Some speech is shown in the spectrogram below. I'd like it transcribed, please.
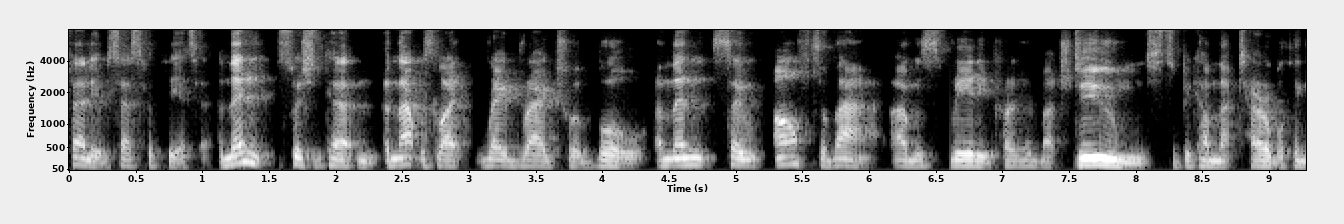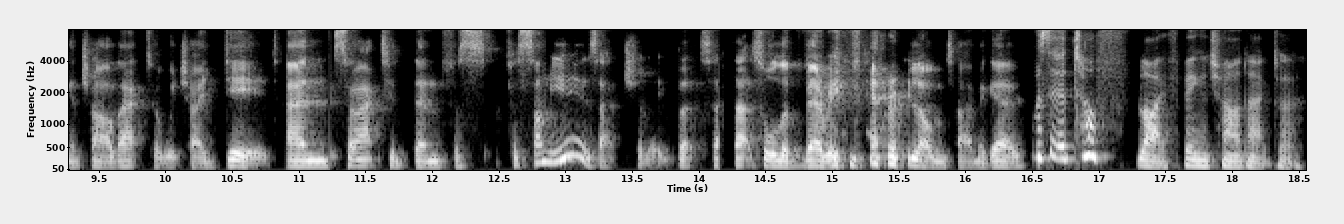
fairly obsessed with theatre. And then Swish the Curtain, and that was like red rag to a bull. And then so after that, I was really pretty much doomed to become that terrible thing, a child actor, which I did. And so acted then for, for some years, actually. But uh, that's all a very, very long time ago. Was it a tough life being a child actor?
